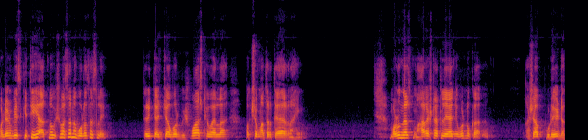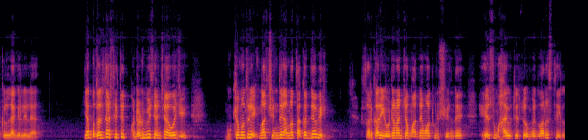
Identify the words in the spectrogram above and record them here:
फडणवीस कितीही आत्मविश्वासानं बोलत असले तरी त्यांच्यावर विश्वास ठेवायला पक्ष मात्र तयार नाही. म्हणूनच महाराष्ट्रातल्या या निवडणुका अशा पुढे ढकलल्या गेलेल्या आहेत. या बदलत्या स्थितीत फडणवीस यांच्याऐवजी मुख्यमंत्री एकनाथ शिंदे यांना ताकद द्यावी? सरकारी योजनांच्या माध्यमातून शिंदे हेच महायुतीचे उमेदवार असतील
